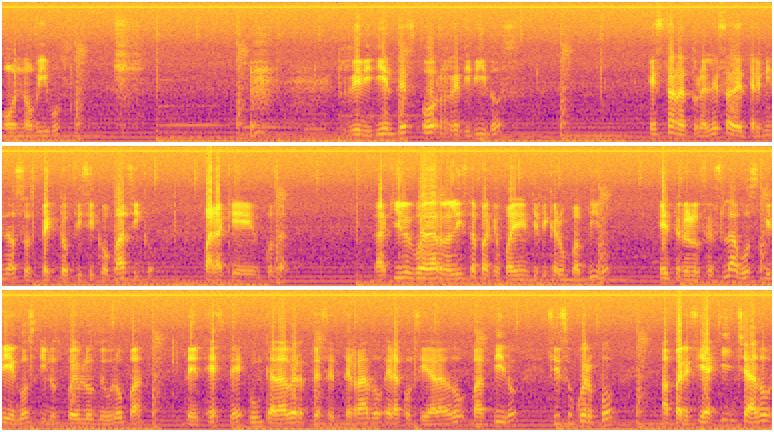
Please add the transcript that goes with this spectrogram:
o no vivos revivientes o redividos. Esta naturaleza determina su aspecto físico básico. ¿Para cosa? Aquí les voy a dar la lista para que puedan identificar un vampiro. Entre los eslavos, griegos y los pueblos de Europa del este, un cadáver desenterrado era considerado vampiro si su cuerpo aparecía hinchado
